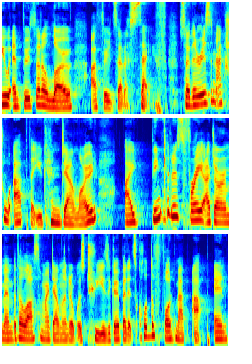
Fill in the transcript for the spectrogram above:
you, and foods that are low are foods that are safe. So there is an actual app that you can download. I think it is free. I don't remember the last time I downloaded it was two years ago, but it's called the FODMAP app. And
